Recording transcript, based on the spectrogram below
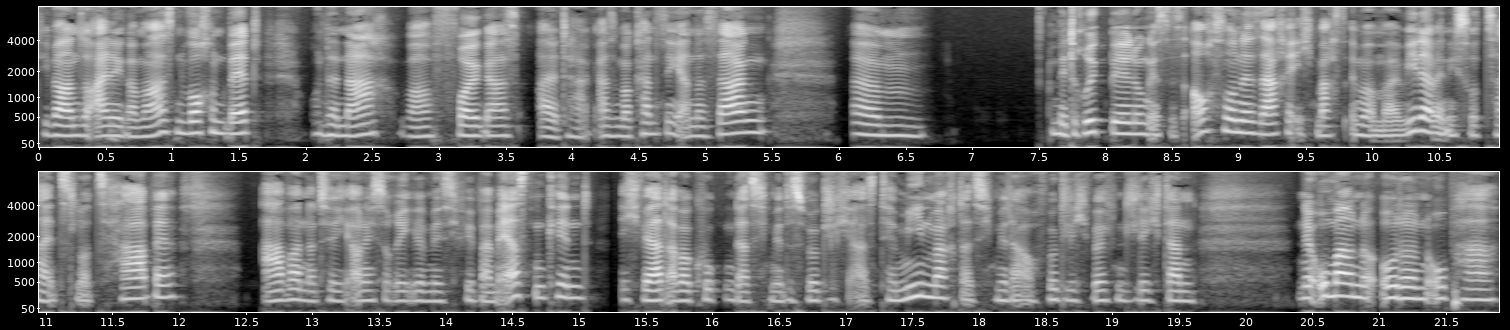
die waren so einigermaßen Wochenbett und danach war Vollgas Alltag. Also man kann es nicht anders sagen. Ähm, mit Rückbildung ist es auch so eine Sache. Ich mache es immer mal wieder, wenn ich so Zeitslots habe aber natürlich auch nicht so regelmäßig wie beim ersten Kind. Ich werde aber gucken, dass ich mir das wirklich als Termin mache, dass ich mir da auch wirklich wöchentlich dann eine Oma oder ein Opa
